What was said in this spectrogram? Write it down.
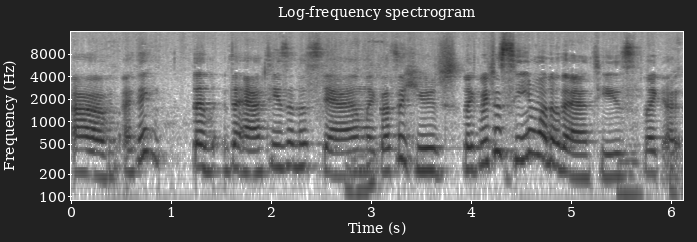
um, I think the the aunties in the stand, like that's a huge like we just seen one of the aunties like at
